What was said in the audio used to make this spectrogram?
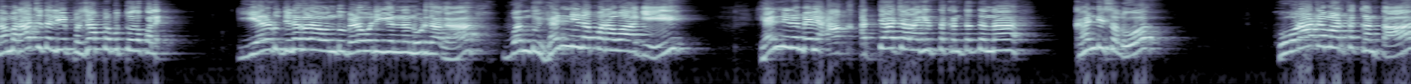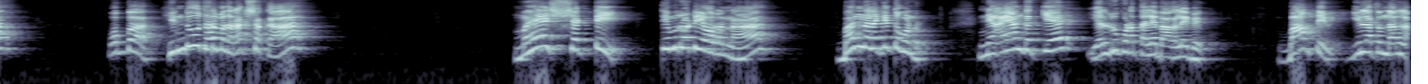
ನಮ್ಮ ರಾಜ್ಯದಲ್ಲಿ ಪ್ರಜಾಪ್ರಭುತ್ವದ ಕೊಲೆ. ಎರಡು ದಿನಗಳ ಒಂದು ಬೆಳವಣಿಗೆಯನ್ನು ನೋಡಿದಾಗ ಒಂದು ಹೆಣ್ಣಿನ ಪರವಾಗಿ ಹೆಣ್ಣಿನ ಮೇಲೆ ಅತ್ಯಾಚಾರ ಆಗಿರ್ತಕ್ಕಂಥದ್ದನ್ನು ಖಂಡಿಸಲು ಹೋರಾಟ ಮಾಡ್ತಕ್ಕಂಥ ಒಬ್ಬ ಹಿಂದೂ ಧರ್ಮದ ರಕ್ಷಕ ಮಹೇಶ್ ಶೆಟ್ಟಿ ತಿಮ್ರೋಟಿ ಅವರನ್ನ ಬಂಧನಕ್ಕೆ ತಗೊಂಡ್ರು. ನ್ಯಾಯಾಂಗಕ್ಕೆ ಎಲ್ಲರೂ ಕೂಡ ತಲೆ ಬಾಗಲೇಬೇಕು. ಬಾಗ್ತೇವೆ, ಇಲ್ಲ ತಂದಲ್ಲ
